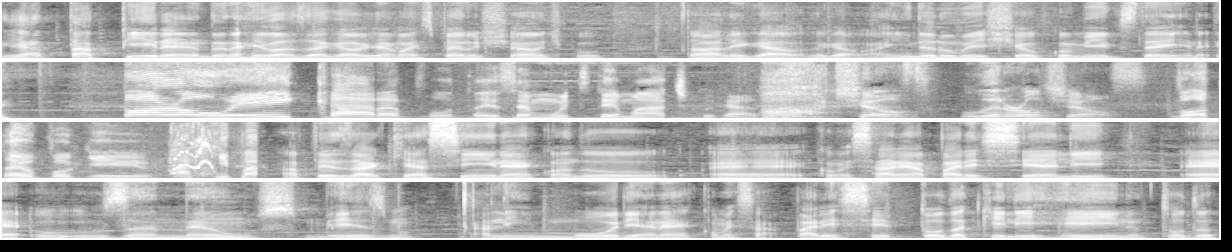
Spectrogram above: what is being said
já tá pirando, né? E o Azagal já é mais pé no chão, tipo, tá, legal, legal. Ainda não mexeu comigo isso daí, né? Far Away, cara. Puta, isso é muito temático, cara. Oh, chills. Literal chills. Volta aí um pouquinho. Aqui pra... Apesar que assim, né? Quando é, começarem a aparecer ali é, os anãos mesmo, ali em Moria, né? Começar a aparecer todo aquele reino, todo,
